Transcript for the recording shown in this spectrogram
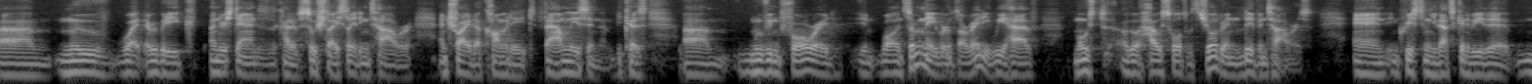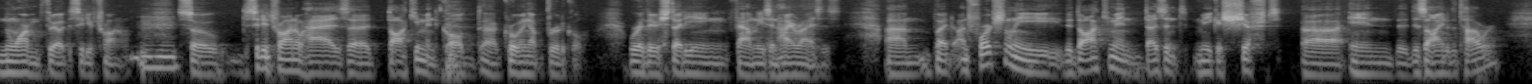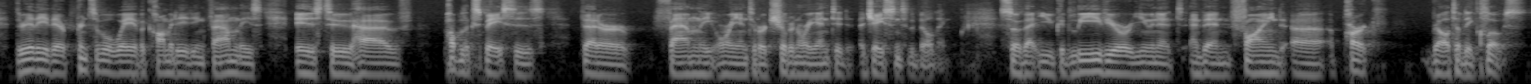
um, move what everybody understands as a kind of social isolating tower and try to accommodate families in them. Because um, moving forward, in, well, in some neighborhoods already, we have most of the households with children live in towers. And increasingly, that's going to be the norm throughout the city of Toronto. Mm-hmm. So, the city of Toronto has a document called uh, Growing Up Vertical, where they're studying families in high rises. Um, but unfortunately, the document doesn't make a shift uh, in the design of the tower. Really, their principal way of accommodating families is to have public spaces that are family oriented or children oriented adjacent to the building so that you could leave your unit and then find a, a park relatively close.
